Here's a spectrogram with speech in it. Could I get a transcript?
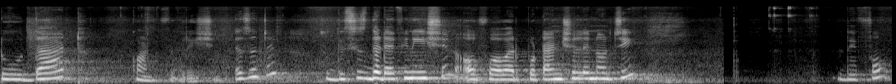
to that configuration isn't it? So this is the definition of our potential energy. Therefore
